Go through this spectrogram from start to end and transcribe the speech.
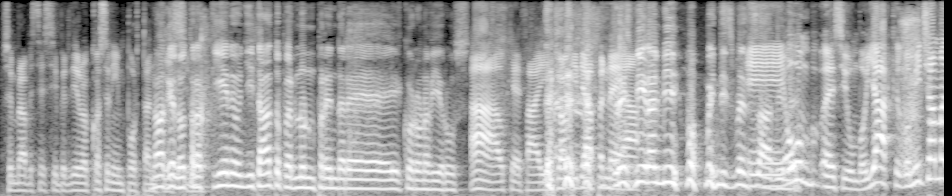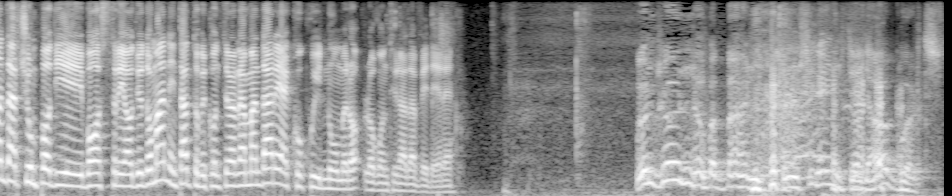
sembrava stessi per dire qualcosa di importantissimo. No, che lo trattiene ogni tanto per non prendere il coronavirus. Ah, ok, fai i giochi di apnea. Respira il minimo indispensabile. E un, eh sì, un boiac. Comincia a mandarci un po' di vostre audio domande. Intanto per continuare a mandare, ecco qui il numero, lo continuate a vedere. Buongiorno Babbani, sono Silente da Hogwarts.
